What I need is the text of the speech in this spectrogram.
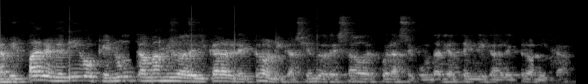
a mis padres les digo que nunca más me iba a dedicar a la electrónica, siendo egresado de escuela secundaria técnica de electrónica,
